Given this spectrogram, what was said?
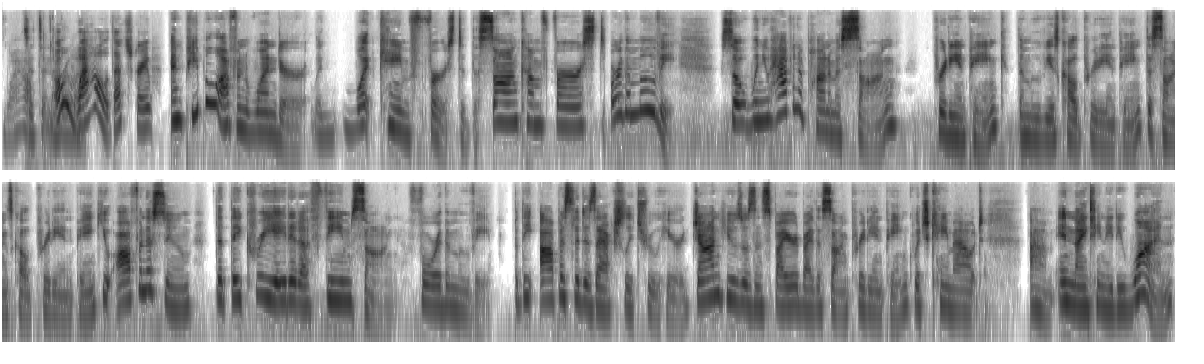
Wow. It sits at number Oh, 11. wow. That's great. And people often wonder, like, what came first? Did the song come first or the movie? So when you have an eponymous song, Pretty in Pink, the movie is called Pretty in Pink, the song is called Pretty in Pink, you often assume that they created a theme song for the movie. But the opposite is actually true here. John Hughes was inspired by the song Pretty in Pink, which came out um, in 1981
